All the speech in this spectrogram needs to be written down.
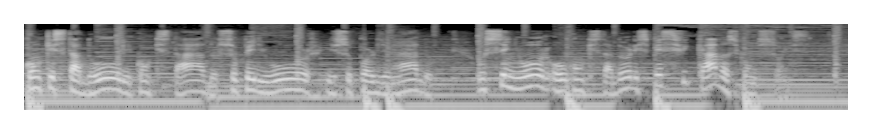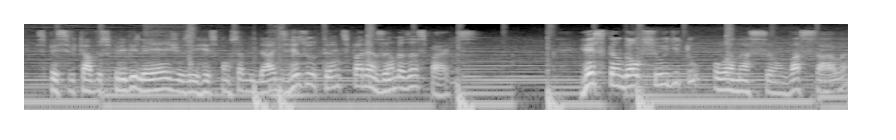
conquistador e conquistado, superior e subordinado, o senhor ou conquistador especificava as condições, especificava os privilégios e responsabilidades resultantes para as ambas as partes restando ao súdito ou à nação vassala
